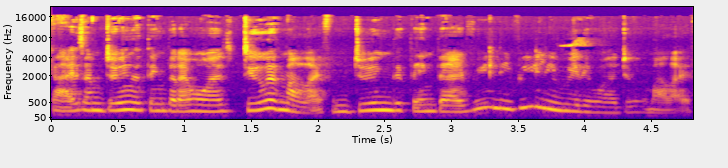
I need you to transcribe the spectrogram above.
guys. I'm doing the thing that I want to do with my life. I'm doing the thing that I really, really, really want to do with my life.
